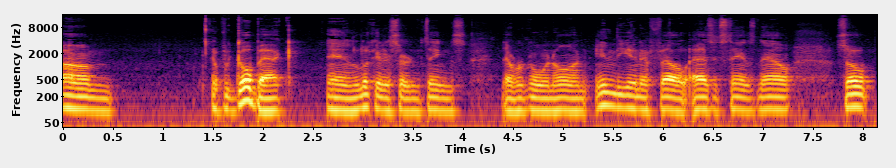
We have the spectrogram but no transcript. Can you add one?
um, if we go back and look at certain things that were going on in the NFL as it stands now. So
